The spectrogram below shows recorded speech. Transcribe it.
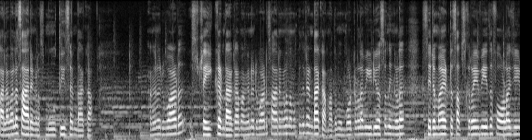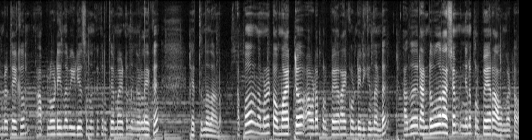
പല പല സാധനങ്ങൾ സ്മൂത്തീസ് ഉണ്ടാക്കാം. അങ്ങനെ ഒരുപാട് ഷെയ്ക്ക് ഉണ്ടാക്കാം. അങ്ങനെ ഒരുപാട് സാധനങ്ങൾ നമുക്കിതിൽ ഉണ്ടാക്കാം. അത് മുമ്പോട്ടുള്ള വീഡിയോസ് നിങ്ങൾ സ്ഥിരമായിട്ട് സബ്സ്ക്രൈബ് ചെയ്ത് ഫോളോ ചെയ്യുമ്പോഴത്തേക്കും അപ്ലോഡ് ചെയ്യുന്ന വീഡിയോസ് നിങ്ങൾക്ക് കൃത്യമായിട്ട് നിങ്ങളിലേക്ക് എത്തുന്നതാണ്. അപ്പോൾ നമ്മുടെ ടൊമാറ്റോ അവിടെ പ്രിപ്പയർ ആയിക്കൊണ്ടിരിക്കുന്നുണ്ട്. അത് രണ്ട് മൂന്ന് പ്രാവശ്യം ഇങ്ങനെ പ്രിപ്പയർ ആവും കേട്ടോ.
